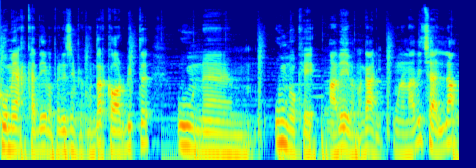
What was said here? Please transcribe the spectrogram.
come accadeva per esempio con Dark Orbit, un, um, uno che aveva magari una navicella,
